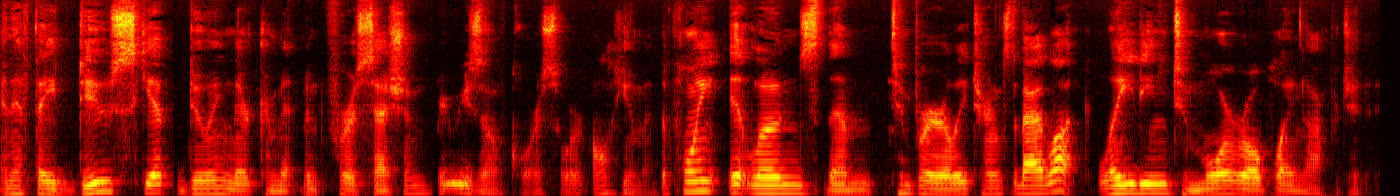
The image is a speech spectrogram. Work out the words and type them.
And if they do skip doing their commitment for a session, be reason, of course, we're all human. The point it loans them temporarily turns to bad luck, leading to more role playing opportunities.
